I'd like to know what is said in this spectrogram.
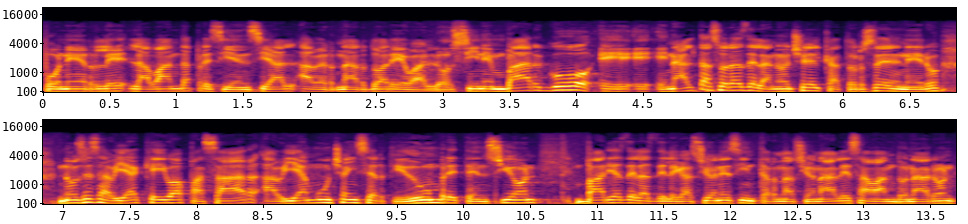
ponerle la banda presidencial a Bernardo Arevalo. Sin embargo, eh, eh, en altas horas de la noche del 14 de enero no se sabía qué iba a pasar, había mucha incertidumbre, tensión, varias de las delegaciones internacionales abandonaron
